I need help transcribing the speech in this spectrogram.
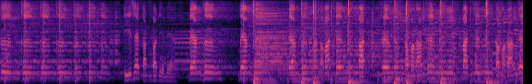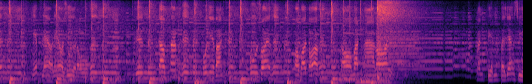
ครึ่งครึ่งครึ่งครึ่งครึ่งครึ่งครึ่งตีใส่กันบัดนี้แม่แบงครึ่งแบงครึ่งแบงครึ่งบัดครึ่งหนึ่งบัดครึ่งหนึ่งกรรมการครึ่งหนึ่งบัดครึ่งหนึ่งกรรมการครึ่งหนึ่ง เก็บแล้วแล้วชื่อเราครึ่งหนึ่งครึ่งหนึ่งกำนันครึ่งหนึ่งผู้ใหญ่บ้านครึ่งหนึ่งผู้ซอยครึ่งหนึ่งอบตครึ่งหนึ่งเอาวัดห้าร้อยมันเปลี่ยนไปยังสี่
